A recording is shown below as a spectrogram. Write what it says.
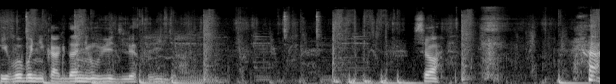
и вы бы никогда не увидели это видео. Все.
